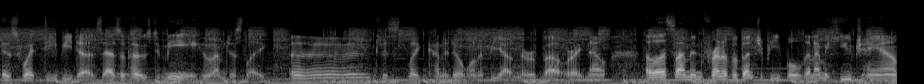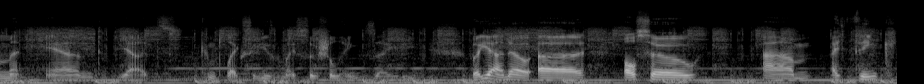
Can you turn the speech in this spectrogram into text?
is what DB does, as opposed to me, who I'm just like, uh, just like kind of don't want to be out and about right now, unless I'm in front of a bunch of people. Then I'm a huge ham, and yeah, it's complexities of my social anxiety. But yeah, no. Uh, also, um, I think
